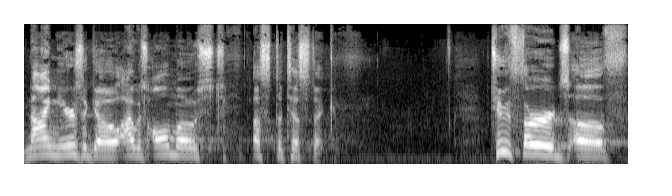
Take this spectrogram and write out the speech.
Nine years ago, I was almost a statistic. Two thirds of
